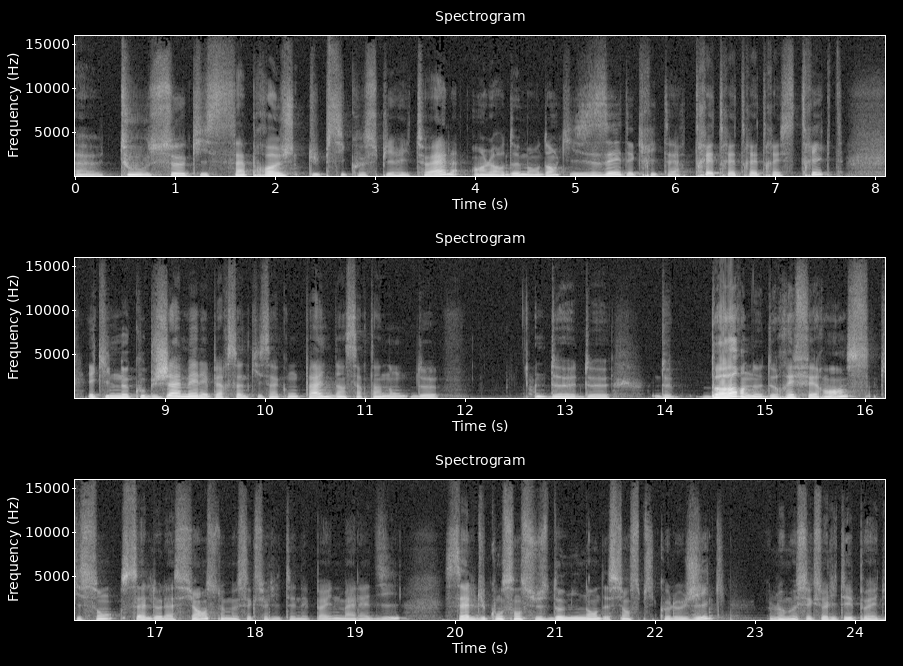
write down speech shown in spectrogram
euh, tous ceux qui s'approchent du psychospirituel en leur demandant qu'ils aient des critères très très très très stricts et qu'ils ne coupent jamais les personnes qui s'accompagnent d'un certain nombre de, de, de, bornes de référence qui sont celles de la science, l'homosexualité n'est pas une maladie, celles du consensus dominant des sciences psychologiques, l'homosexualité peut être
